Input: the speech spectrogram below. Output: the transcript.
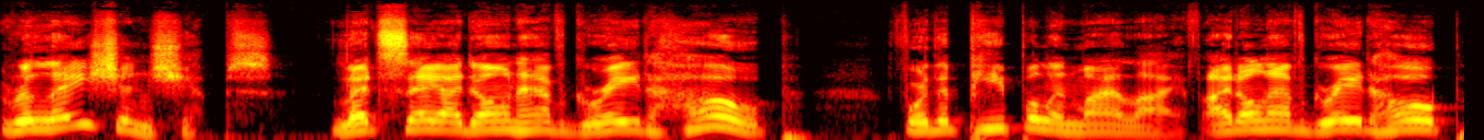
relationships. Let's say I don't have great hope for the people in my life. I don't have great hope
